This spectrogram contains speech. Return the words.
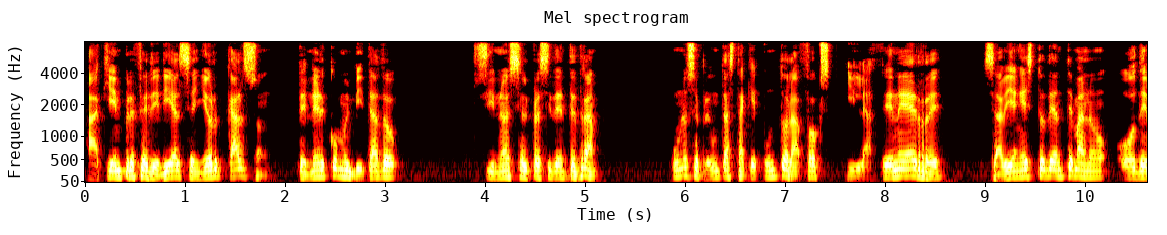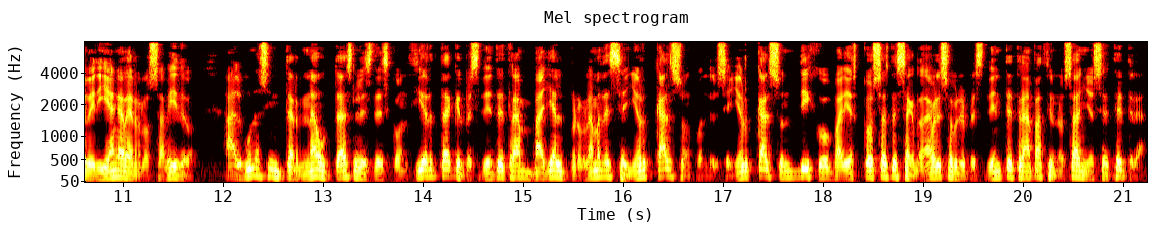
¿a quién preferiría el señor Carlson tener como invitado si no es el presidente Trump? Uno se pregunta hasta qué punto la Fox y la CNR sabían esto de antemano o deberían haberlo sabido. A algunos internautas les desconcierta que el presidente Trump vaya al programa del señor Carlson, cuando el señor Carlson dijo varias cosas desagradables sobre el presidente Trump hace unos años, etc.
